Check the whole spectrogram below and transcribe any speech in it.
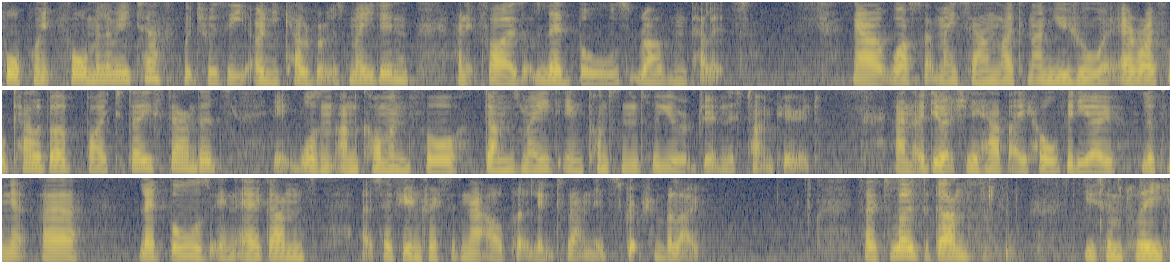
4.4mm, which was the only calibre it was made in, and it fires lead balls rather than pellets. Now, whilst that may sound like an unusual air rifle caliber by today's standards, it wasn't uncommon for guns made in continental Europe during this time period. And I do actually have a whole video looking at uh, lead balls in air guns, uh, so if you're interested in that, I'll put a link to that in the description below. So to load the gun, you simply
